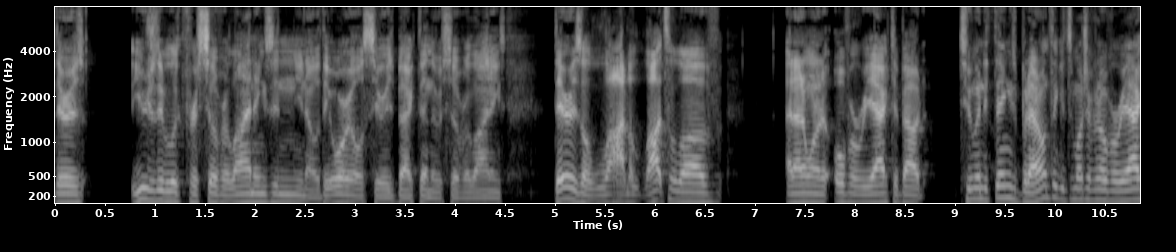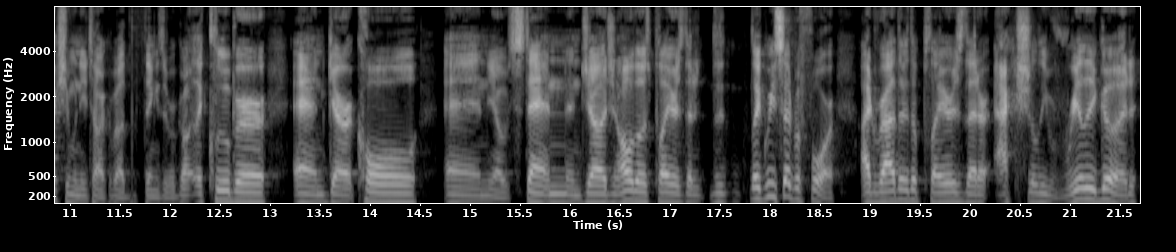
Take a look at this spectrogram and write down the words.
there's usually we look for silver linings in you know the Orioles series back then. There were silver linings. There is a lot, a lot to love, and I don't want to overreact about too many things, but I don't think it's much of an overreaction when you talk about the things that were going, like Kluber and Gerrit Cole and you know Stanton and Judge and all those players that, the, like we said before. I'd rather the players that are actually really good,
